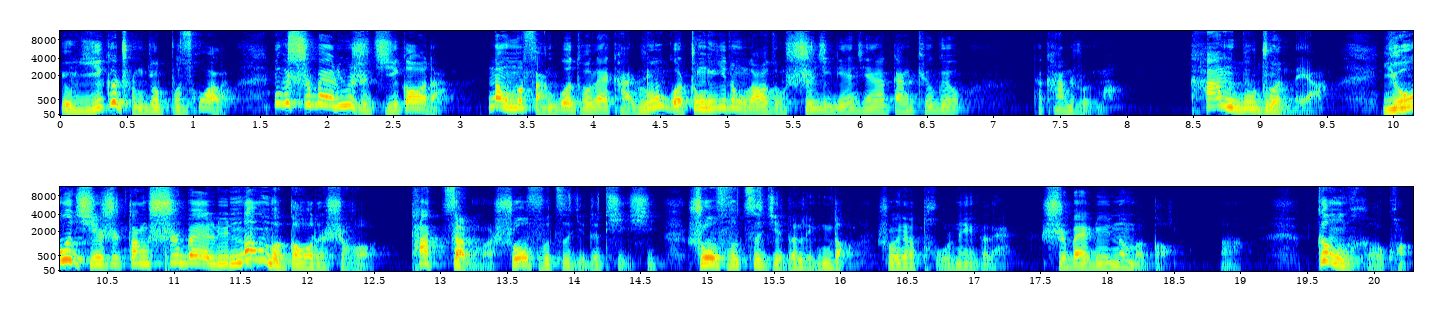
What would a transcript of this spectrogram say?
有一个成就不错了，那个失败率是极高的。那我们反过头来看，如果中移动老总十几年前要干 QQ，他看得准吗？看不准的呀，尤其是当失败率那么高的时候，他怎么说服自己的体系，说服自己的领导说要投那个来？失败率那么高啊，更何况。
